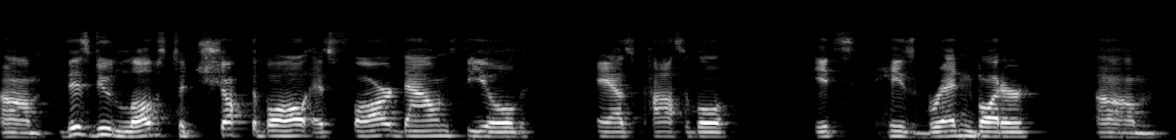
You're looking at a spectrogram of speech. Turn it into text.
Um, this dude loves to chuck the ball as far downfield as possible. It's his bread and butter. Um,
